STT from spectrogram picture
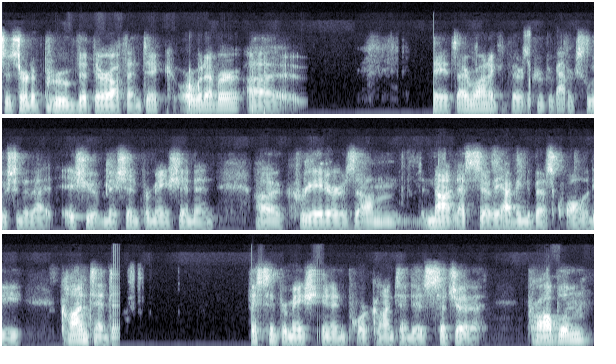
to sort of prove that they're authentic or whatever. Uh, it's ironic if there's a cryptographic solution to that issue of misinformation and uh, creators um, not necessarily having the best quality content. Misinformation and poor content is such a problem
